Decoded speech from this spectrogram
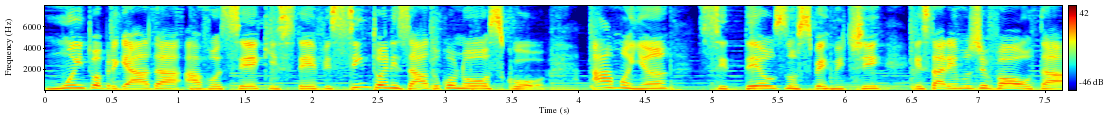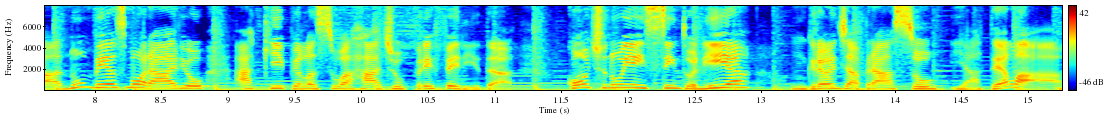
Muito obrigada a você que esteve sintonizado conosco. Amanhã, se Deus nos permitir, estaremos de volta no mesmo horário aqui pela sua rádio preferida. Continue em sintonia. Um grande abraço e até lá!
